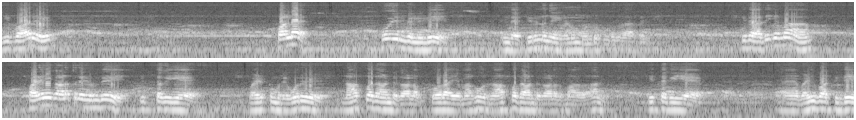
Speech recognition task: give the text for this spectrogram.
இவ்வாறு பல கோயில்களிலே இந்த திருநங்கைகளும் ஒன்று கூடுகிறார்கள். இது அதிகமாக பழைய காலத்தில் இருந்து இத்தகைய வழக்குமுறை ஒரு நாற்பது ஆண்டு காலம் தோராயமாக ஒரு நாற்பது ஆண்டு காலமாக தான் இத்தகைய அஹ், வழிபாட்டிலே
